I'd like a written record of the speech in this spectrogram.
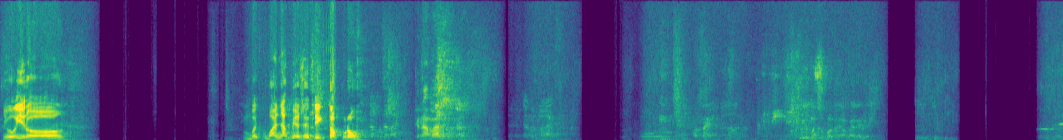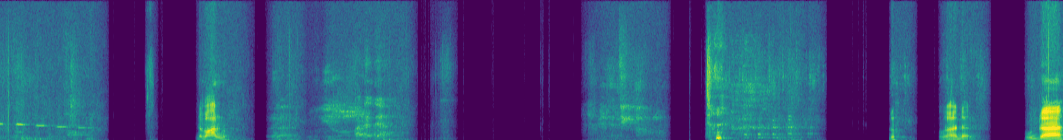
Yuk dong. Ba- Banyak biasanya TikTok bro. Kenapa? Udah makan belum? Padat ya? Nggak ada. Udah.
